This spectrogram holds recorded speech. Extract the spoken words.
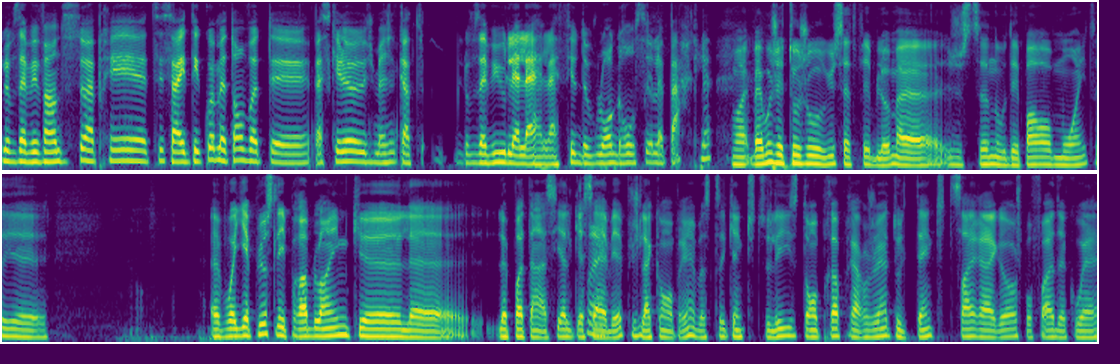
Là, vous avez vendu ça après. Tu sais, ça a été quoi, mettons, votre. euh, parce que là, j'imagine quand vous avez eu la, la, fibre de vouloir grossir le parc. Ouais, ben moi, j'ai toujours eu cette fibre-là. Mais Justine, au départ, moins. tu sais, euh, voyait plus les problèmes que le, le potentiel que ça Ouais. avait. Puis je la comprends. Parce que tu quand tu utilises ton propre argent tout le temps, que tu te serres à la gorge pour faire de quoi,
